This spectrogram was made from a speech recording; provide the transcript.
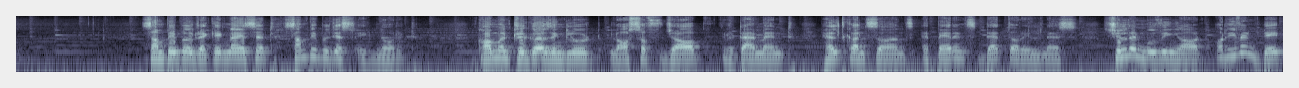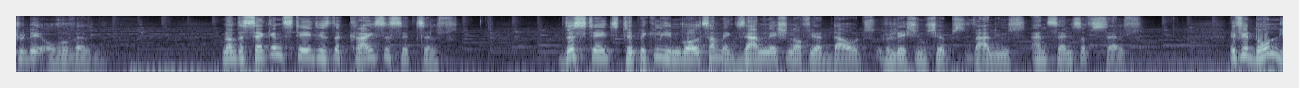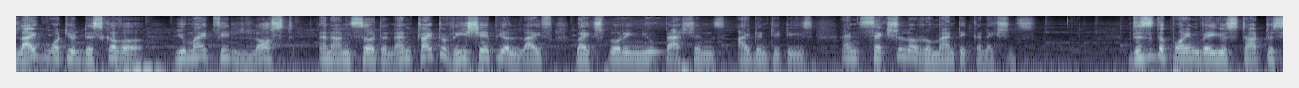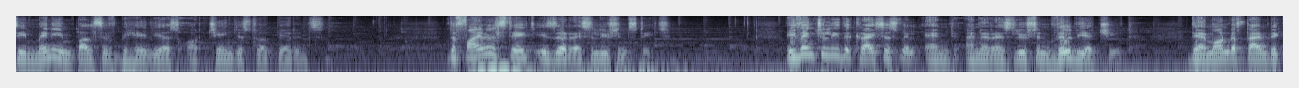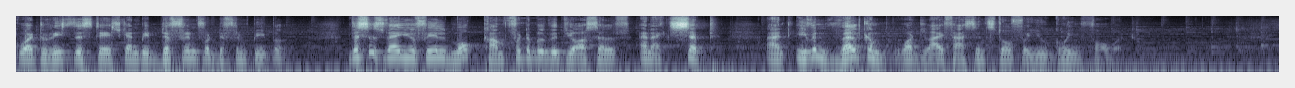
Some people recognize it, some people just ignore it. Common triggers include loss of job, retirement, health concerns, a parent's death or illness, children moving out, or even day to day overwhelm. Now, the second stage is the crisis itself. This stage typically involves some examination of your doubts, relationships, values, and sense of self. If you don't like what you discover, you might feel lost and uncertain and try to reshape your life by exploring new passions, identities, and sexual or romantic connections. This is the point where you start to see many impulsive behaviors or changes to appearance. The final stage is the resolution stage. Eventually, the crisis will end and a resolution will be achieved. The amount of time required to reach this stage can be different for different people. This is where you feel more comfortable with yourself and accept and even welcome what life has in store for you going forward.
